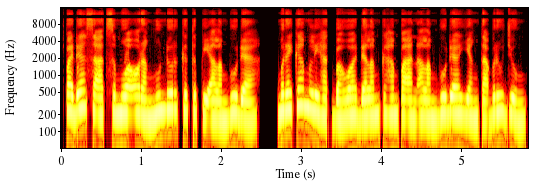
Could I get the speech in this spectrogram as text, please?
Pada saat semua orang mundur ke tepi alam Buddha, mereka melihat bahwa dalam kehampaan alam Buddha yang tak berujung,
